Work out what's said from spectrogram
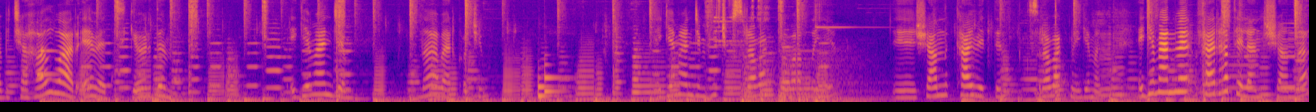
Burada bir çahal var. Evet gördüm. Egemencim. Ne haber koçum? Egemencim hiç kusura bakma vallahi. Ee, şu anlık kaybettin. Kusura bakma Egemen. Egemen ve Ferhat elendi şu anda.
